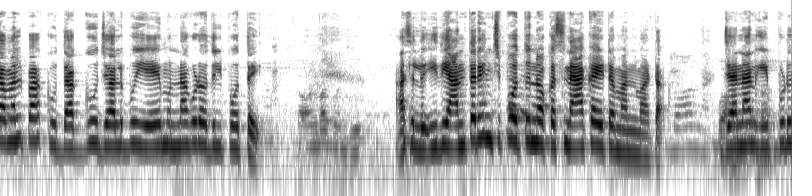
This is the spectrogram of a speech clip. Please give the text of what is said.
తమలపాకు దగ్గు జలుబు ఏమున్నా కూడా వదిలిపోతాయి. అసలు ఇది అంతరించిపోతున్న ఒక స్నాక్ ఐటమ్ అనమాట జనాలకి ఇప్పుడు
